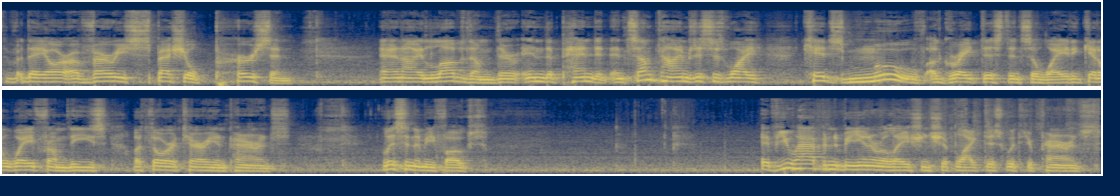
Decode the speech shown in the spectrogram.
they are a very special person and I love them. They're independent. And sometimes this is why kids move a great distance away to get away from these authoritarian parents. Listen to me, folks. If you happen to be in a relationship like this with your parents,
